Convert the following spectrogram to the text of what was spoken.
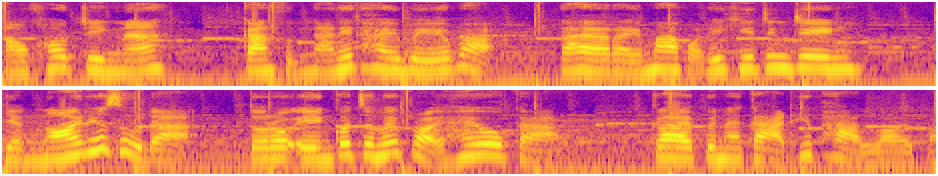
เอาเข้าจริงนะ การฝึกงานที่ไทยเวฟอะได้อะไรมากกว่าที่คิดจริง ๆ อย่างน้อยที่สุดอะตัวเราเองก็จะไม่ปล่อยให้โอกาส กลายเป็นอากาศที่ผ่านลอยไป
